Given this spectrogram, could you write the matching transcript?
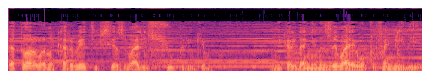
Которого на корвете все звали Щупленьким, никогда не называя его по фамилии,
